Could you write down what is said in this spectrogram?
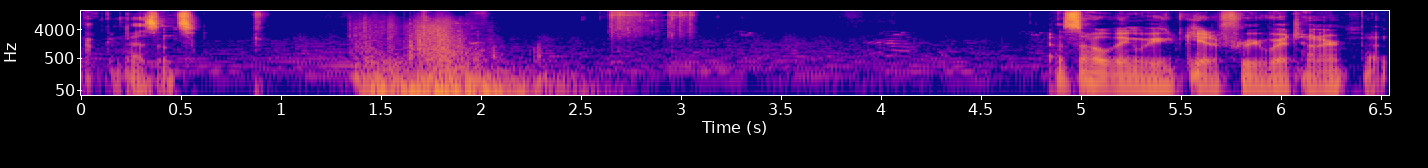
fucking peasants. I was hoping we'd get a free witch hunter, but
